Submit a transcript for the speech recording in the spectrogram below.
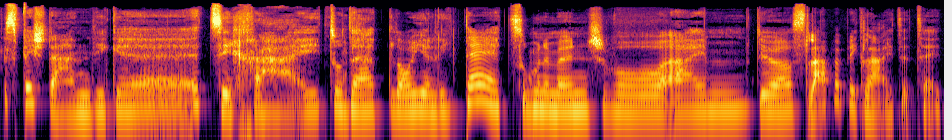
das Beständige, die Sicherheit und auch die Loyalität zu einem Menschen, der einem durch das Leben begleitet hat.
